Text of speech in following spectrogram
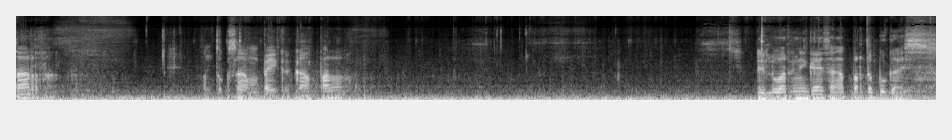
memutar untuk sampai ke kapal. Di luar ini guys sangat berdebu guys.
